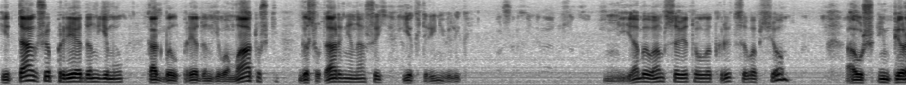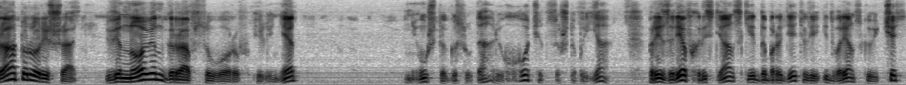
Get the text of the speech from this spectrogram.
и также предан ему, как был предан его матушке, государыне нашей Екатерине Великой. Я бы вам советовал открыться во всем, а уж императору решать, виновен граф Суворов или нет. Неужто государю хочется, чтобы я, презрев христианские добродетели и дворянскую честь,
